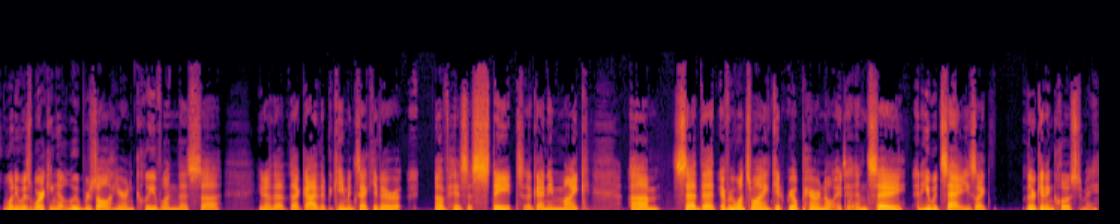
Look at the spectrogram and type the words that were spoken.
when he was working at Lubrizol here in Cleveland, this uh, you know that that guy that became executor of his estate, a guy named Mike, um, said that every once in a while he'd get real paranoid and say, and he would say, he's like, they're getting close to me,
